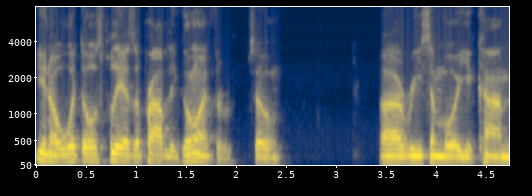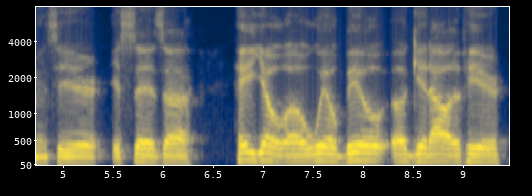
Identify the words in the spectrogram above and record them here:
you know what those players are probably going through. So uh read some more of your comments here. It says uh hey yo uh will bill uh, get out of here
